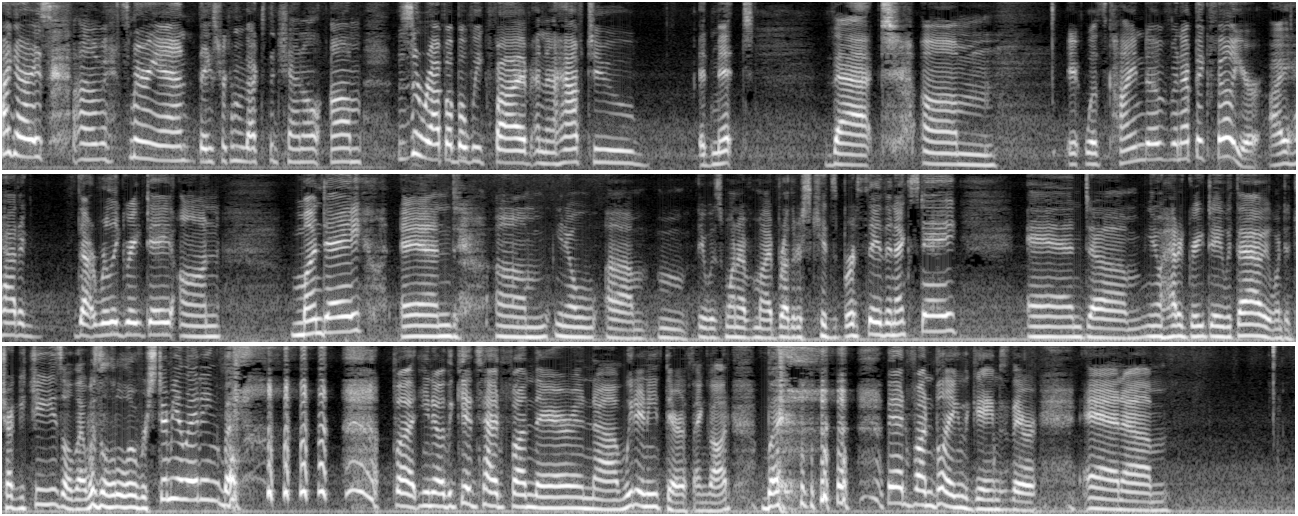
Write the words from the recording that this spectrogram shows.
Hi guys, um, it's MaryAnn. Thanks for coming back to the channel. Um, this is a wrap up of week five, and I have to admit that um, it was kind of an epic failure. I had a that really great day on Monday, and um, you know, um, mm, it was one of my brother's kids' birthday the next day and um, you know had a great day with that. We went to Chuck E. Cheese, although that was a little overstimulating, but but you know the kids had fun there, and uh, we didn't eat there, thank God. But they had fun playing the games there, and um,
